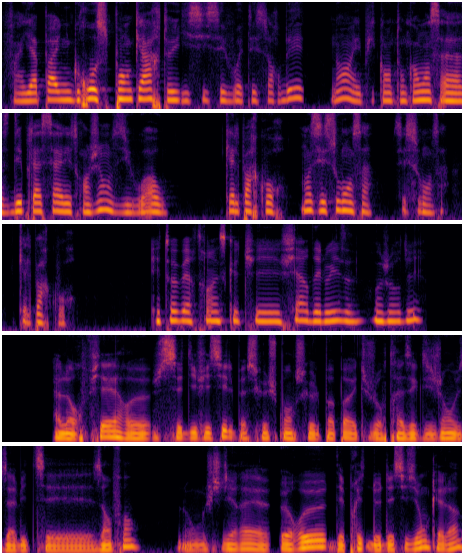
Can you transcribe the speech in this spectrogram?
Enfin, il n'y a pas une grosse pancarte. Ici, c'est voité sorbet. Non, et puis quand on commence à se déplacer à l'étranger, on se dit waouh, quel parcours. Moi, c'est souvent ça. C'est souvent ça. Quel parcours. Et toi, Bertrand, est-ce que tu es fier d'Héloïse aujourd'hui? Alors fier, euh, c'est difficile parce que je pense que le papa est toujours très exigeant vis-à-vis de ses enfants. Donc je dirais heureux des prises de décision qu'elle a.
